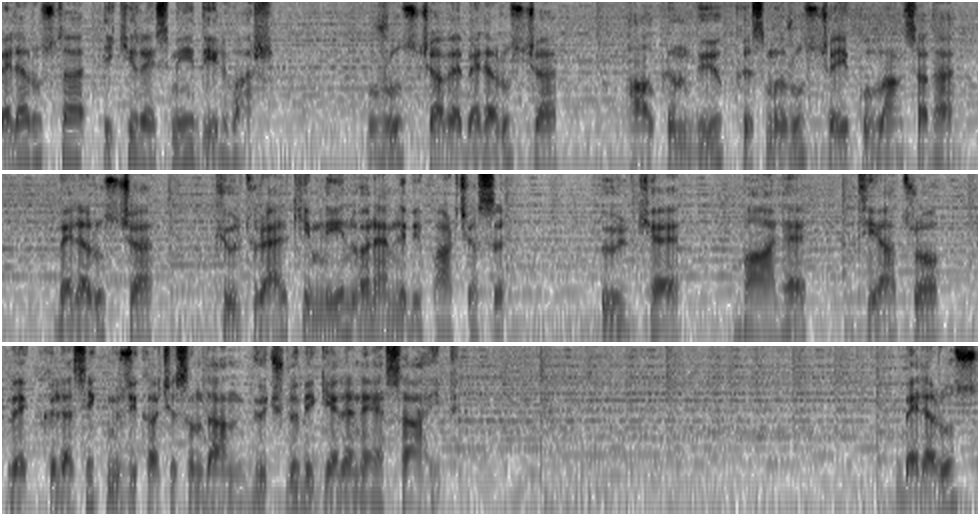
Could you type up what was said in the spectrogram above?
Belarus'ta iki resmi dil var. Rusça ve Belarusça, halkın büyük kısmı Rusçayı kullansa da, Belarusça kültürel kimliğin önemli bir parçası. Ülke, bale, tiyatro ve klasik müzik açısından güçlü bir geleneğe sahip. Belarus,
